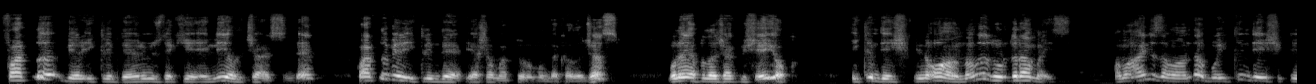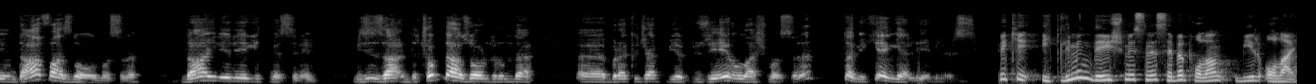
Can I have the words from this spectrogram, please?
farklı bir iklimde önümüzdeki 50 yıl içerisinde farklı bir iklimde yaşamak durumunda kalacağız. Buna yapılacak bir şey yok. İklim değişikliğini o anlamda durduramayız. Ama aynı zamanda bu iklim değişikliğinin daha fazla olmasını, daha ileriye gitmesini, bizi çok daha zor durumda e, bırakacak bir düzeye ulaşmasını tabii ki engelleyebiliriz. Peki iklimin değişmesine sebep olan bir olay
